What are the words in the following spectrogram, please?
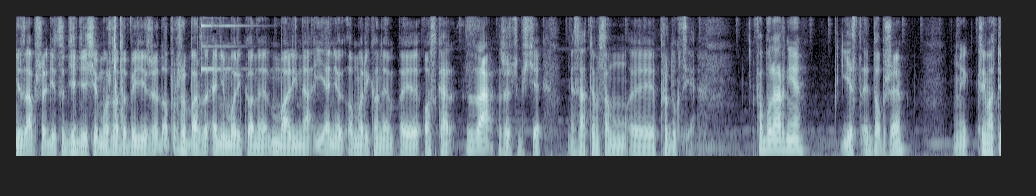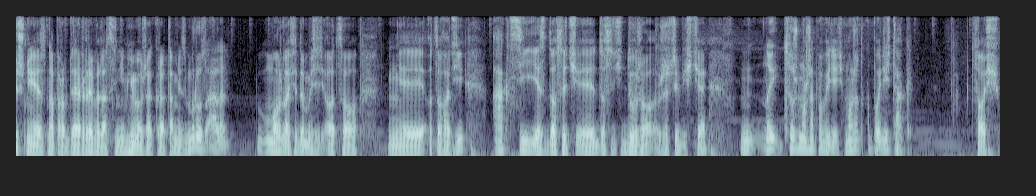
nie zawsze, nie codziennie się można dowiedzieć, że no proszę bardzo, Ennio Morricone Malina i Ennio Morricone y, Oscar za rzeczywiście za tę samą y, produkcję. Fabularnie jest dobrze. Klimatycznie jest naprawdę rewelacyjnie, mimo że akurat tam jest mróz, ale można się domyślić o co, y, o co chodzi. Akcji jest dosyć, dosyć dużo, rzeczywiście. No i cóż można powiedzieć? Można tylko powiedzieć tak. Coś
